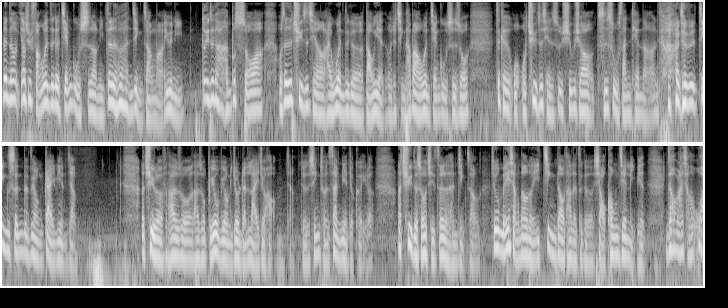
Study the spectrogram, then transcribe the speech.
那你知道要去访问这个捡骨师啊，你真的会很紧张吗？因为你对这个很不熟啊。我甚至去之前哦，还问这个导演，我就请他帮我问捡骨师说，这个我我去之前是需不需要吃素三天呢？就是晋升的这种概念这样。那去了，他就说：“他说不用不用，你就人来就好，这样就是心存善念就可以了。”那去的时候其实真的很紧张，就没想到呢，一进到他的这个小空间里面，你知道，我本来想说哇，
